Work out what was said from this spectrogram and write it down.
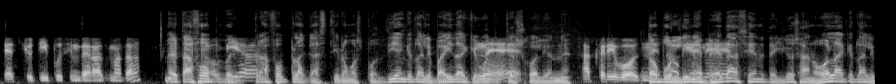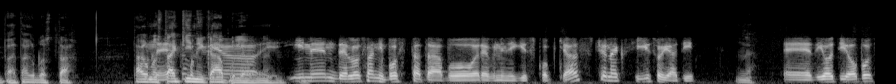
τέτοιου τύπου συμπεράσματα. Ε, τα αφού, τα οποία- τα αφού πλακά στην Ομοσπονδία και τα λοιπά. Είδα και εγώ Ναι. τέτοια σχόλια. Ναι. Ακριβώς. Ναι, το τα πουλί οποία είναι είναι- πέτασε, τελειώσαν όλα και τα λοιπά. Τα γνωστά. Τα γνωστά Ναι, κοινικά τα που οποία λέω. Ναι. Είναι εντελώς ανυπόστατα από ερευνητική σκοπιάς και να εξηγήσω γιατί. Ναι. Ε, διότι όπως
